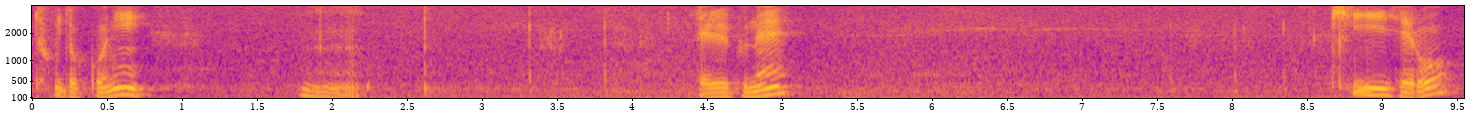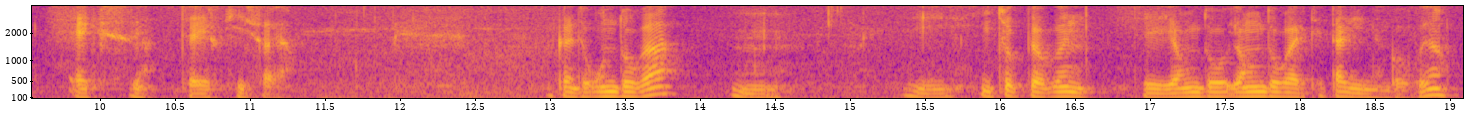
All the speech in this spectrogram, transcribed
초기 조건이 음, L분의 T0 X 자 이렇게 있어요. 그러니까 이제 온도가 음, 이, 이쪽 벽은 이제 0도 0도가 이렇게 딱 있는 거고요.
